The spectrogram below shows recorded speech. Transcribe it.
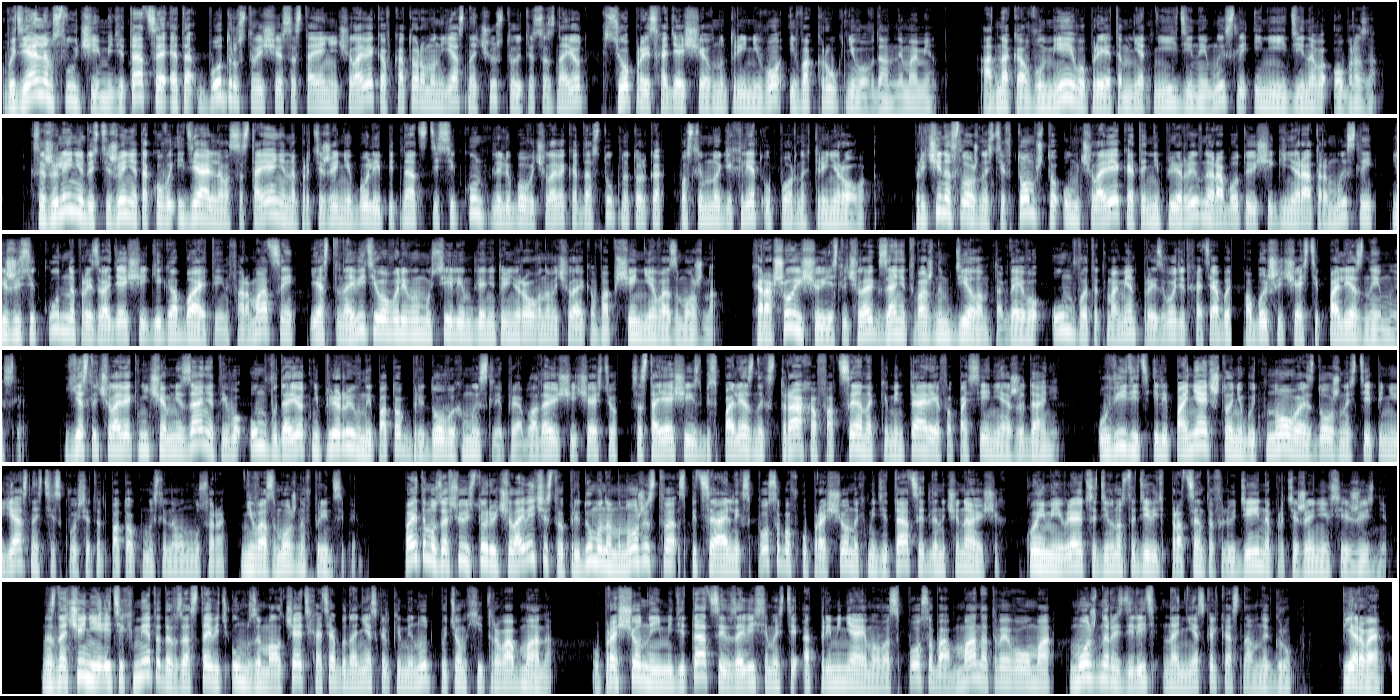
В идеальном случае медитация – это бодрствующее состояние человека, в котором он ясно чувствует и сознает все происходящее внутри него и вокруг него в данный момент. Однако в уме его при этом нет ни единой мысли и ни единого образа. К сожалению, достижение такого идеального состояния на протяжении более 15 секунд для любого человека доступно только после многих лет упорных тренировок. Причина сложности в том, что ум человека – это непрерывно работающий генератор мыслей, ежесекундно производящий гигабайты информации, и остановить его волевым усилием для нетренированного человека вообще невозможно. Хорошо еще, если человек занят важным делом, тогда его ум в этот момент производит хотя бы по большей части полезные мысли. Если человек ничем не занят, его ум выдает непрерывный поток бредовых мыслей, преобладающий частью состоящий из бесполезных страхов, оценок, комментариев, опасений и ожиданий. Увидеть или понять что-нибудь новое с должной степенью ясности сквозь этот поток мысленного мусора невозможно в принципе. Поэтому за всю историю человечества придумано множество специальных способов упрощенных медитаций для начинающих, коими являются 99% людей на протяжении всей жизни. Назначение этих методов заставить ум замолчать хотя бы на несколько минут путем хитрого обмана. Упрощенные медитации в зависимости от применяемого способа обмана твоего ума можно разделить на несколько основных групп. Первое.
